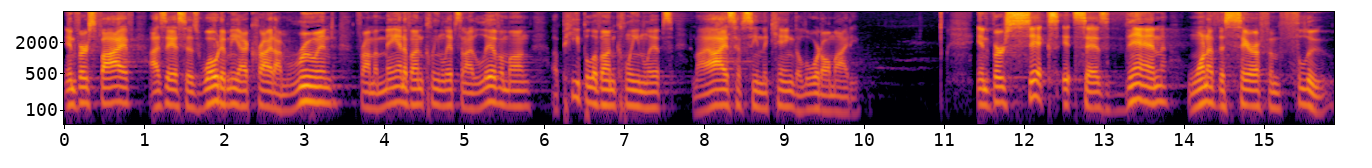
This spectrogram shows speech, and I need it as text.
In verse 5, Isaiah says, Woe to me, I cried, I'm ruined, for I'm a man of unclean lips, and I live among a people of unclean lips. My eyes have seen the King, the Lord Almighty. In verse 6, it says, Then one of the seraphim flew.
